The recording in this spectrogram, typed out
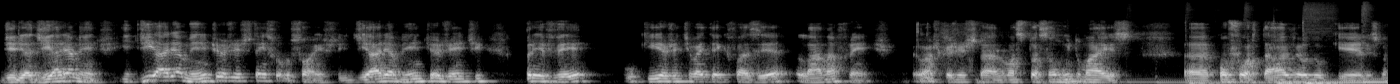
diria, diariamente. E diariamente a gente tem soluções, e diariamente a gente prevê o que a gente vai ter que fazer lá na frente. Eu acho que a gente está numa situação muito mais uh, confortável do que eles. Né?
